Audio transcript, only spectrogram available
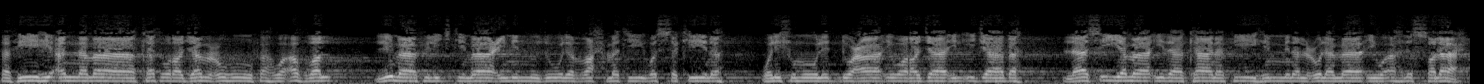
ففيه أن ما كثر جمعه فهو أفضل لما في الاجتماع من نزول الرحمة والسكينة ولشمول الدعاء ورجاء الإجابة لا سيما إذا كان فيهم من العلماء وأهل الصلاح.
